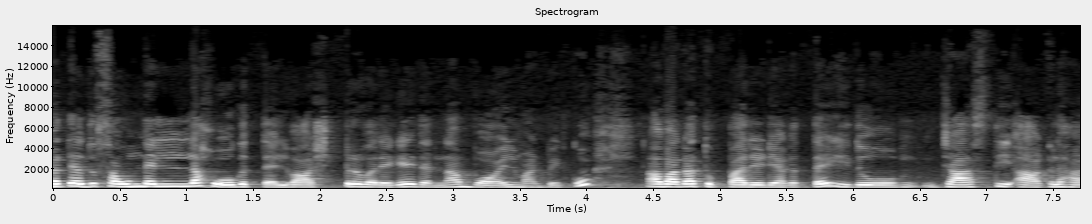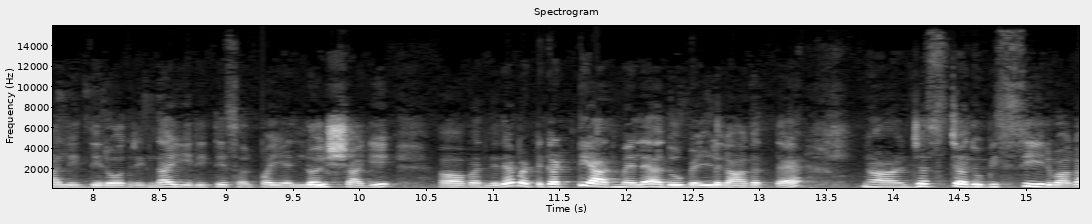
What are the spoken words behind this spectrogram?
ಮತ್ತು ಅದು ಸೌಂಡ್ ಎಲ್ಲ ಹೋಗುತ್ತೆ ಅಲ್ವಾ? ಅಷ್ಟರವರೆಗೆ ಇದನ್ನು ಬಾಯ್ಲ್ ಮಾಡಬೇಕು. ಆವಾಗ ತುಪ್ಪ ರೆಡಿ ಆಗುತ್ತೆ. ಇದು ಜಾಸ್ತಿ ಆಕಳ ಹಾಲು ಇದ್ದಿರೋದ್ರಿಂದ ಈ ರೀತಿ ಸ್ವಲ್ಪ ಯೆಲ್ಲೋಯಿಶ್ ಆಗಿ ಬಂದಿದೆ. ಬಟ್ ಗಟ್ಟಿ ಆದಮೇಲೆ ಅದು ಬೆಳ್ಳಗಾಗತ್ತೆ. ಜಸ್ಟ್ ಅದು ಬಿಸಿ ಇರುವಾಗ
